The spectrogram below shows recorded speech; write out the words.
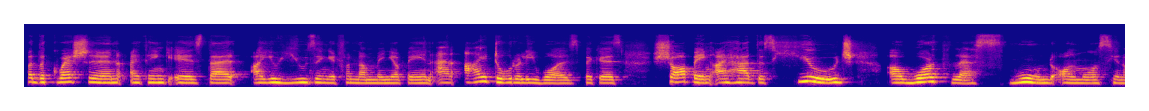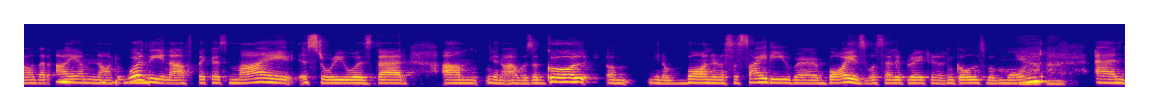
but the question i think is that are you using it for numbing your pain and i totally was because shopping i had this huge a worthless wound almost you know that i am not mm-hmm. worthy enough because my story was that um, you know i was a girl um, you know born in a society where boys were celebrated and girls were mourned yeah. And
